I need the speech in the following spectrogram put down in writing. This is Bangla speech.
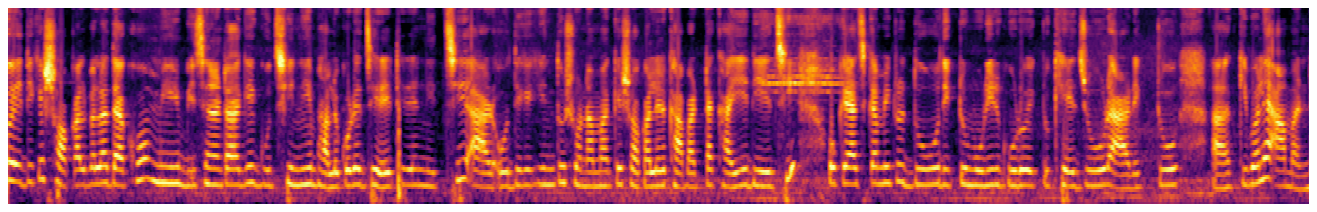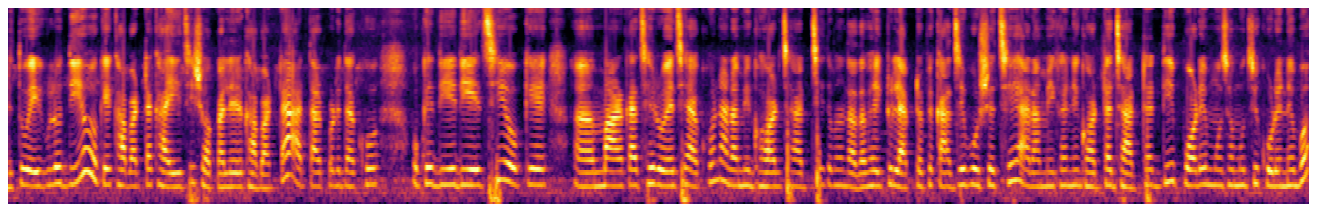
তো এদিকে সকালবেলা দেখো, আমি বিছানাটা আগে গুছিয়ে নিয়ে ভালো করে ঝেড়ে ঠেড়ে নিচ্ছি। আর ওদিকে কিন্তু সোনামাকে সকালের খাবারটা খাইয়ে দিয়েছি। ওকে আজকে আমি একটু দুধ, একটু মুড়ির গুঁড়ো, একটু খেজুর আর একটু কি বলে, আমন্ড। তো এগুলো দিয়ে ওকে খাবারটা খাইয়েছি, সকালের খাবারটা। আর তারপরে দেখো, ওকে দিয়ে দিয়েছি, ওকে মার কাছে রয়েছে এখন। আর আমি ঘর ঝাড়ছি, তোমার দাদাভাই একটু ল্যাপটপে কাজে বসেছে। আর আমি এখানে ঘরটা ঝাড়টার দিয়ে পরে মোছামুছি করে নেব।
